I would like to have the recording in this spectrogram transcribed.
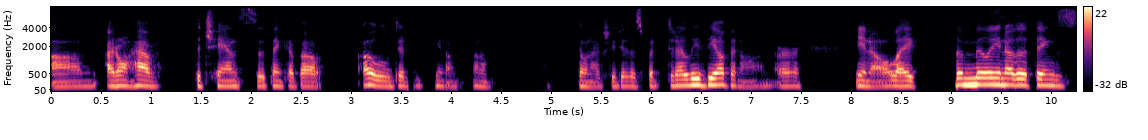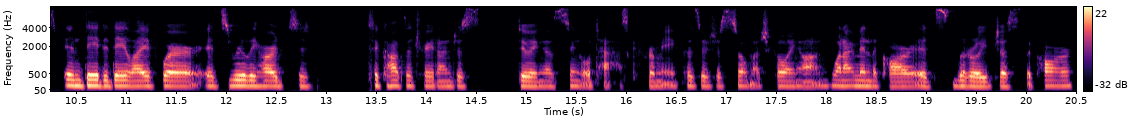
Um, I don't have the chance to think about, oh, did you know, I don't I don't actually do this, but did I leave the oven on? Or, you know, like the million other things in day to day life where it's really hard to to concentrate on just doing a single task for me because there's just so much going on. When I'm in the car, it's literally just the car,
